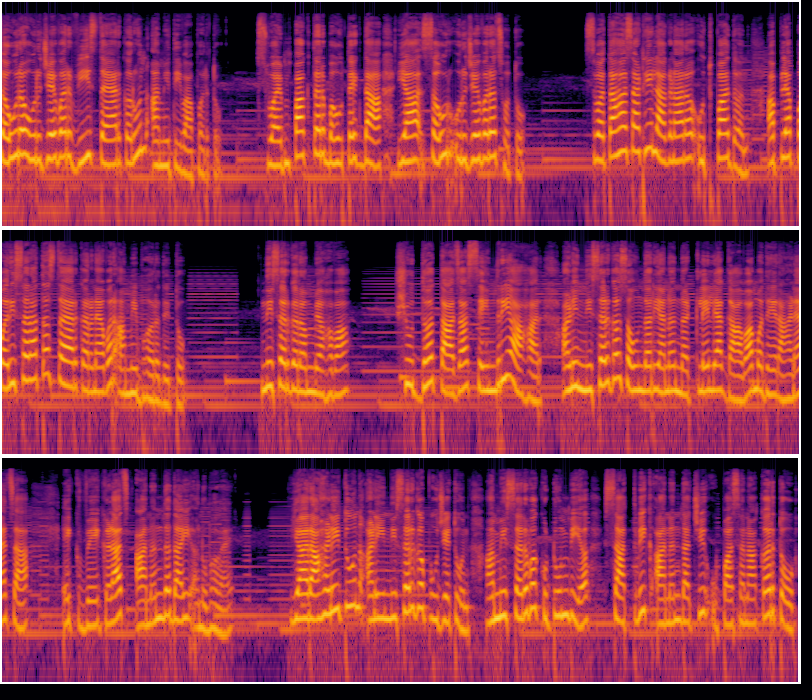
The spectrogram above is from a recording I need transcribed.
सौर ऊर्जेवर वीज तयार करून आम्ही ती वापरतो. स्वयंपाक तर बहुतेकदा या सौर ऊर्जेवरच होतो. स्वतःसाठी लागणारं उत्पादन आपल्या परिसरातच तयार करण्यावर आम्ही भर देतो. निसर्गरम्य हवा शुद्ध ताजा सेंद्रिय आहार आणि निसर्ग सौंदर्यानं नटलेल्या गावामध्ये राहण्याचा एक वेगळाच आनंददायी अनुभव आहे. या राहणीतून आणि निसर्ग पूजेतून आम्ही सर्व कुटुंबीय सात्विक आनंदाची उपासना करतो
